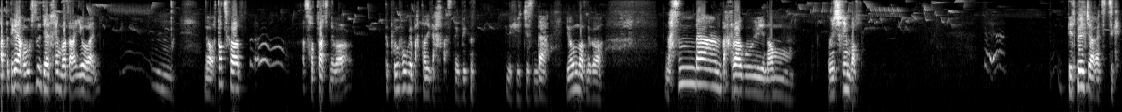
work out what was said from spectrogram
Одоо тэгээ яг хөгжлүүд ярих юм бол юу байна? Нэг утга зохиол судлаач нөгөө Пүнхүүгийн Батхыг ах бас нэг бид нэг хэлжсэн да. Ер нь бол нөгөө насандаа бахраагүй ном унших юм бол дэлбэлж байгаа цэцэг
